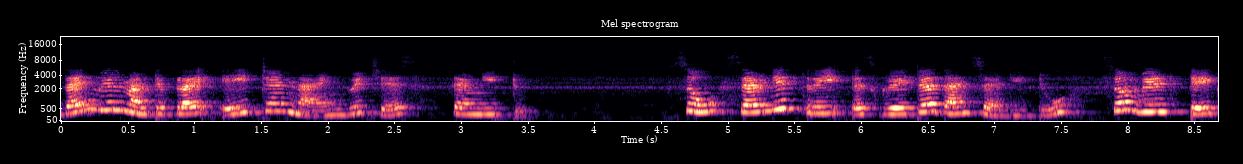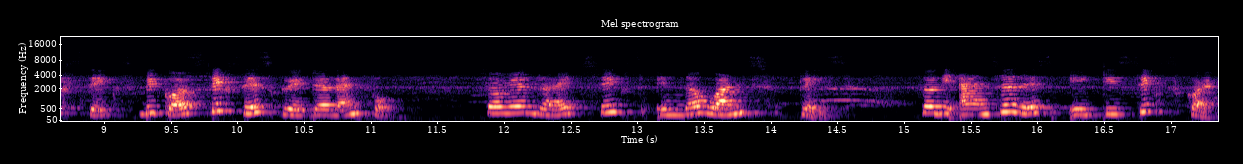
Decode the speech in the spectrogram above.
Then we'll multiply 8 and 9 which is 72. So 73 is greater than 72. So we'll take 6 because 6 is greater than 4. So we'll write 6 in the ones place. So the answer is 86 square.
